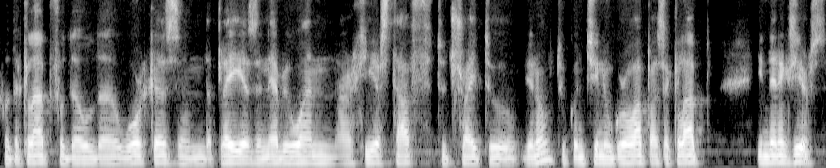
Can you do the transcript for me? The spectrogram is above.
for the club, for the, all the workers and the players and everyone are here, staff, to try to you know to continue grow up as a club in the next years.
